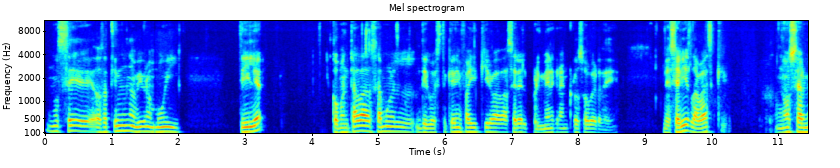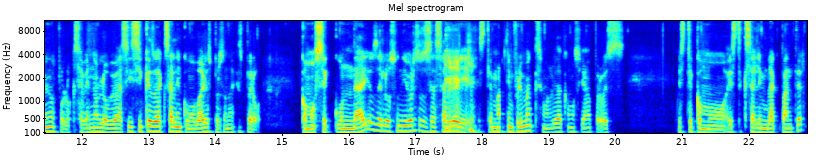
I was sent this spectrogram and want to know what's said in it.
No sé, o sea, tiene una vibra muy thriller. Comentaba Samuel, digo, este Kevin Feige quiero hacer el primer gran crossover de, de series. La verdad es que no sé, al menos por lo que se ve, no lo veo así. Sí que es verdad que salen como varios personajes, pero como secundarios de los universos. O sea, sale este Martin Freeman, que se me olvida cómo se llama, pero es este como este que sale en Black Panther.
